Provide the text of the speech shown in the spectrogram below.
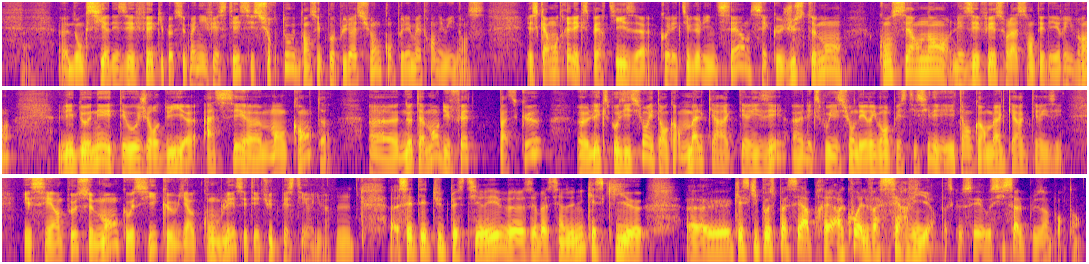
Euh, donc s'il y a des effets qui peuvent se manifester, c'est surtout dans cette population qu'on peut les mettre en évidence. Et ce qu'a montré l'expertise collective de l'INSERM, c'est que justement, concernant les effets sur la santé des riverains, les données étaient aujourd'hui euh, assez manquantes, notamment du fait parce que euh, l'exposition était encore mal caractérisée, euh, l'exposition des aux pesticides était encore mal caractérisée. Et c'est un peu ce manque aussi que vient combler cette étude Pestirive. Mmh. Euh, cette étude Pestirive, Sébastien Denis, qu'est-ce qui peut se passer après? À quoi elle va servir? Parce que c'est aussi ça le plus important.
